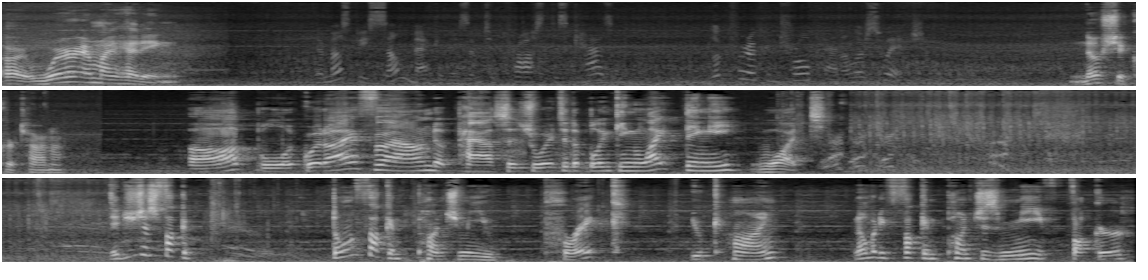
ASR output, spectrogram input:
Alright, where am I heading? There must be some mechanism to cross this chasm. Look for a control panel or switch. No shit, Cortana. Up, look what I found. A passageway to the blinking light thingy. What? Did you just fucking... Don't fucking punch me, you prick. You cunt. Nobody fucking punches me, fucker.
